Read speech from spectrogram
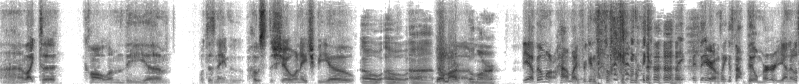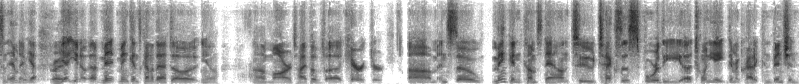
Uh, I like to call him the um, what's his name who hosts the show on HBO. Oh, oh, uh, Bill Maher. Bill Maher. Yeah, Bill Murray. How am I forgetting that? like, I'm like, right there. I was like, it's not Bill Murray. Yeah, I know it's an M name. Yeah, Right. yeah. You know, uh, Min- Mencken's kind of that, uh, you know, uh, Maher type of uh, character. Um, and so Mencken comes down to Texas for the uh, 28 Democratic Convention,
